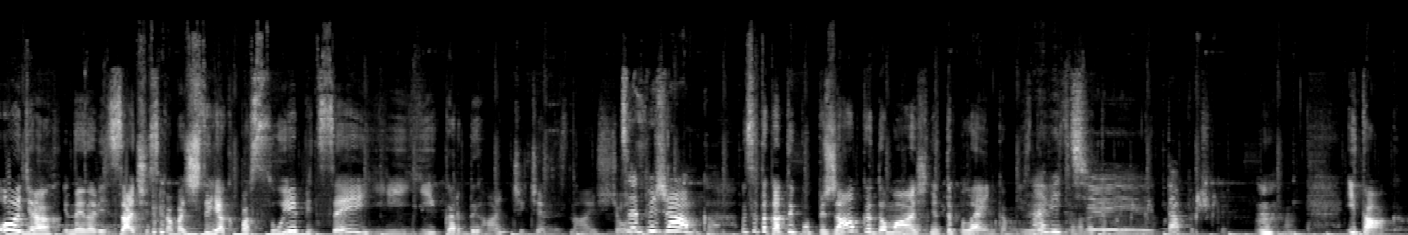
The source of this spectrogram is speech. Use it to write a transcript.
одяг. І в неї навіть зачіска. Бачите, як пасує під цей її кардиганчик, чи не знаю що. Це піжамка. Ну, Це така типу піжамка домашня, тепленька. Мені Навіть здається, вона тепленька. е, тапочки. Угу. І так,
